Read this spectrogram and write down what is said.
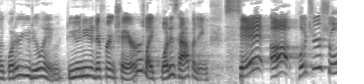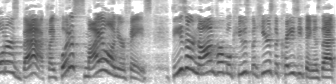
Like, what are you doing? Do you need a different chair? Like, what is happening? Sit up, put your shoulders back, like, put a smile on your face. These are nonverbal cues, but here's the crazy thing is that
